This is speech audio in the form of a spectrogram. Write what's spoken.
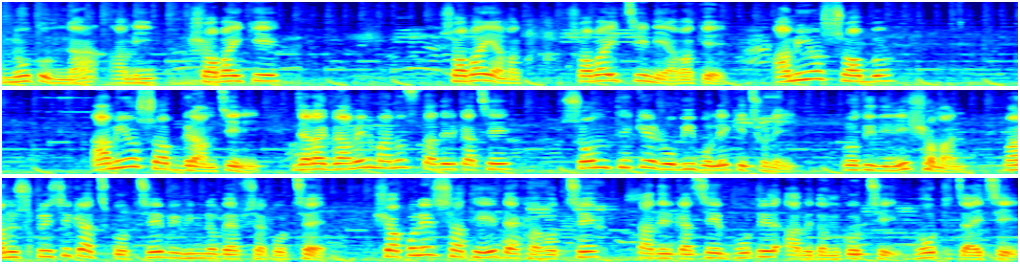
নতুন না। আমি সবাইকে, সবাই আমাকে, সবাই চিনি আমাকে। আমিও সব আমিও সব গ্রাম চিনি। যারা গ্রামের মানুষ, তাদের কাছে সোম থেকে রবি বলে কিছু নেই। প্রতিদিনই সমান। মানুষ কৃষিকাজ করছে, বিভিন্ন ব্যবসা করছে। সকলের সাথে দেখা হচ্ছে, তাদের কাছে ভোটের আবেদন করছে, ভোট চাইছে।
